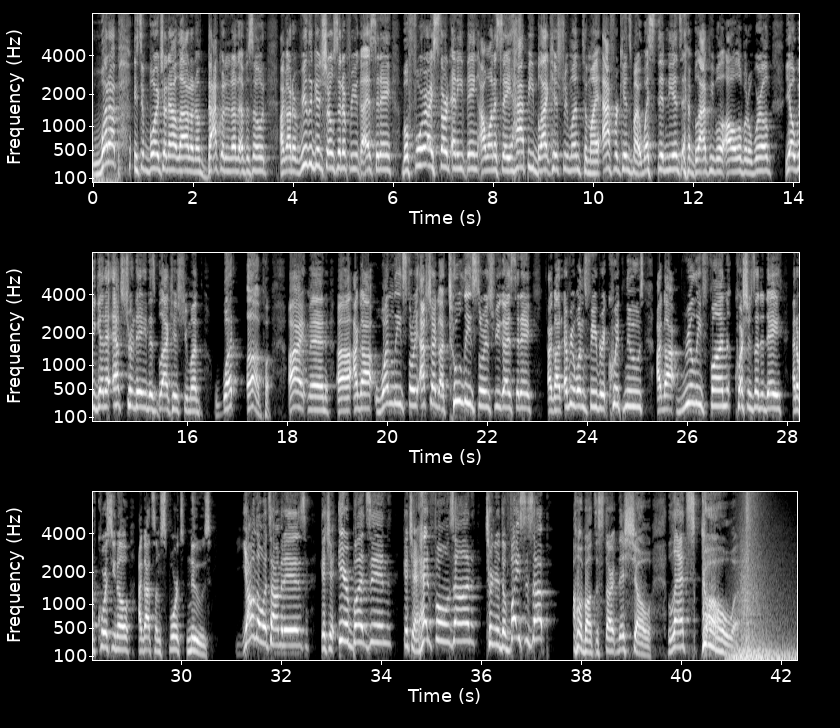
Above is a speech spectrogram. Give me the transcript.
What up? It's your boy Trent Out Loud, and I'm back with another episode. I got a really good show set up for you guys today. Before I start anything, I want to say happy Black History Month to my Africans, my West Indians, and Black people all over the world. Yo, we get an extra day this Black History Month. What up? All right, man. Uh, I got one lead story. Actually, I got two lead stories for you guys today. I got everyone's favorite quick news. I got really fun questions of the day. And of course, you know, I got some sports news. Y'all know what time it is. Get your earbuds in, get your headphones on, turn your devices up. I'm about to start this show. Let's go.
